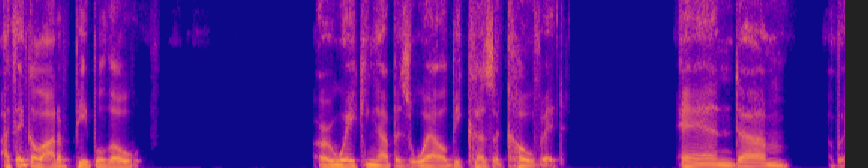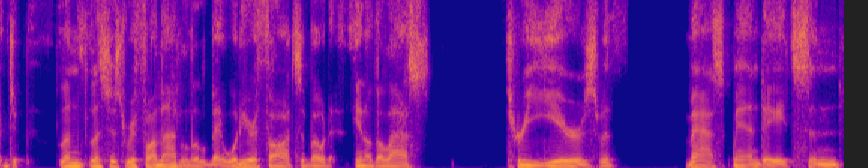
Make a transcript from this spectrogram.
I think a lot of people though are waking up as well because of COVID, and um, let's let's just riff on that a little bit. What are your thoughts about you know the last three years with mask mandates and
